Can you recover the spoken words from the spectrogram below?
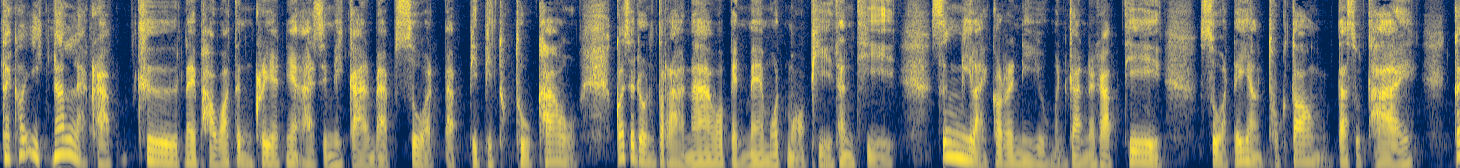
แต่ก็อีกนั่นแหละครับ คือในภาวะตึงเครียดเนี่ยอาจจะมีการแบบสวดแบบผิดผิดถูกถูกเข้า ก็จะโดนตราหน้าว่าเป็นแม่มดหมอผีทันที ซึ่งมีหลายกรณีอยู่เหมือนกันนะครับ ที่สวดได้อย่างถูกต้อง แต่สุดท้ายก็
